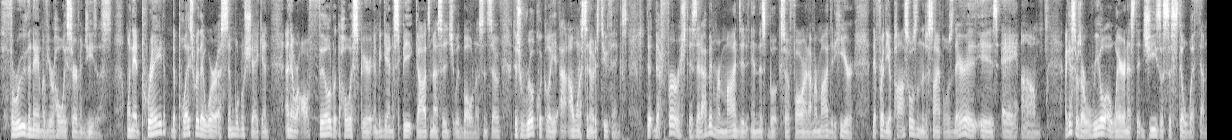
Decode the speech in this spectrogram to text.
through the name of your holy servant Jesus. When they had prayed, the place where they were assembled was shaken, and they were all filled with the Holy Spirit and began to speak God's message with boldness. And so, just real quickly, I, I want us to notice two things. The, the first is that I've been reminded in this book so far, and I'm reminded here, that for the apostles and the disciples, there is a, um, I guess there's a real awareness that Jesus is still with them.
